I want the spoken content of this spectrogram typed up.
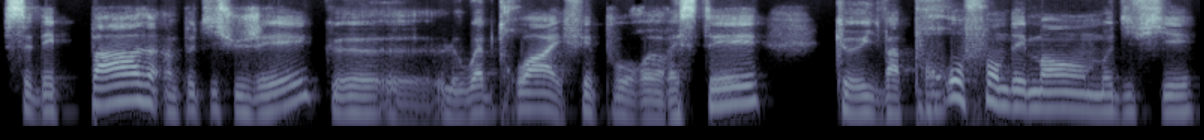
ce n'est pas un petit sujet, que le Web 3 est fait pour rester, qu'il va profondément modifier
